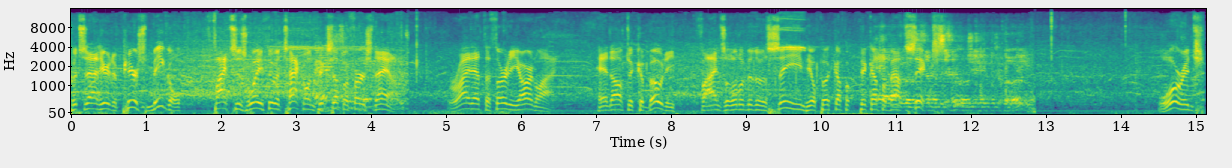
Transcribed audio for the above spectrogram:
puts it out here to Pierce Meagle, fights his way through a tackle and picks up a first down. Right at the 30 yard line. Hand off to Kibodi, finds a little bit of a seam. He'll pick up pick up about six. Wooldridge,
